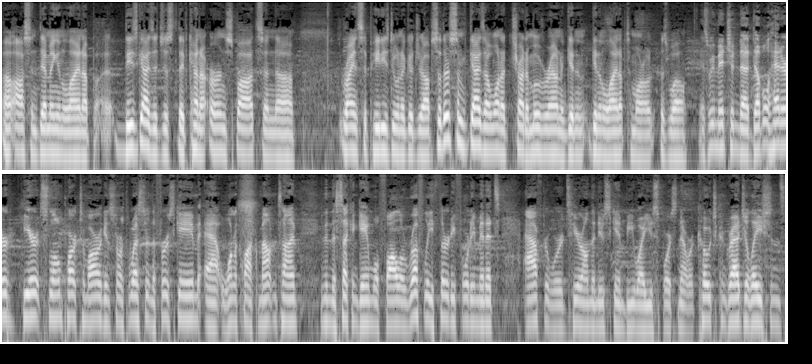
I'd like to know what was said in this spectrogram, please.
uh, Austin Deming in the lineup. Uh, these guys are just they've kind of earned spots and uh, Ryan Sapidi's doing a good job. So there's some guys I want to try to move around and get in, get in the lineup tomorrow as well. As we mentioned, a doubleheader here at Sloan Park tomorrow against Northwestern. The first game at 1 o'clock Mountain Time, and then the second game will follow roughly 30, 40 minutes afterwards here on the Nu Skin BYU Sports Network. Coach, congratulations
